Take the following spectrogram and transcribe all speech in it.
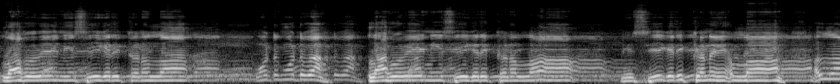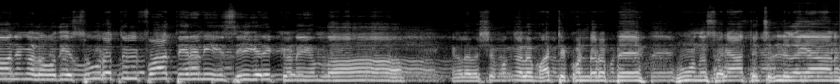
അള്ളാഹുവേ നീ സ്വീകരിക്കണല്ല വാ. നീ സ്വീകരിക്കണല്ല നീ സ്വീകരിക്കണേ അല്ലാ. അല്ലാ ഞങ്ങൾ ഓതിയ സൂറത്തുൽ ഫാത്തിര നീ സ്വീകരിക്കണേ അല്ലാ. ഞങ്ങളെ വിഷമങ്ങൾ മാറ്റിക്കൊണ്ട് റബ്ബേ മൂന്ന് സ്വലാത്ത് ചൊല്ലുകയാണ്.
